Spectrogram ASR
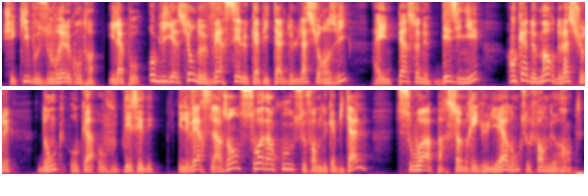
chez qui vous ouvrez le contrat. Il a pour obligation de verser le capital de l'assurance vie à une personne désignée en cas de mort de l'assuré, donc au cas où vous décédez. Il verse l'argent soit d'un coup sous forme de capital, soit par somme régulière, donc sous forme de rente.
